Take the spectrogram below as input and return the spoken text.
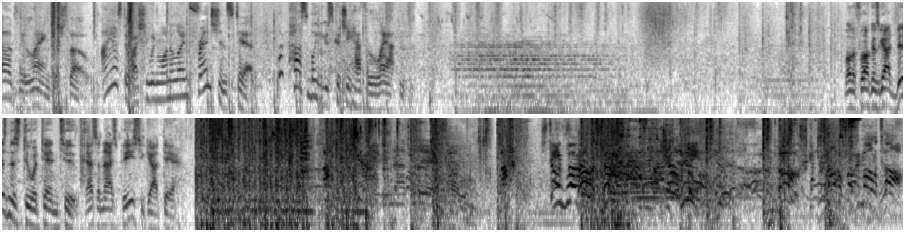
Ugly language, though. I asked her why she wouldn't want to learn French instead. What possible use could she have for Latin? Motherfucker's got business to attend to. That's a nice piece you got there. Steve Motherfucking Molotov!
